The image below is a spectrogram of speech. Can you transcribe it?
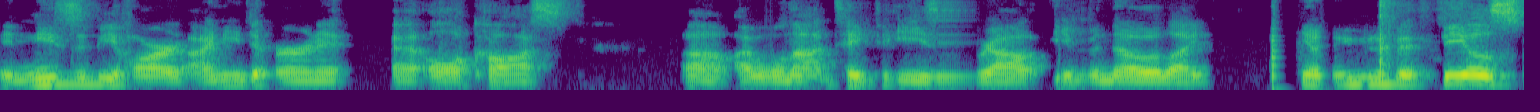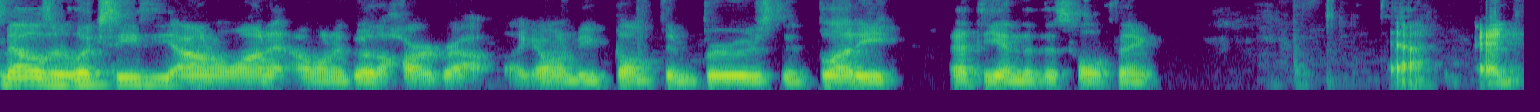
it needs to be hard. I need to earn it at all costs. Uh, I will not take the easy route, even though like you know, even if it feels, smells, or looks easy, I don't want it. I want to go the hard route. Like I want to be bumped and bruised and bloody at the end of this whole thing. Yeah, and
